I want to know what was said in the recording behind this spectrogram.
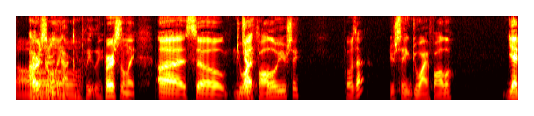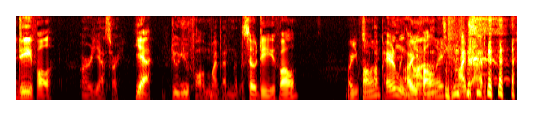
Oh. I agree with Personally. that completely. Personally, uh, so Do ju- I follow? You're saying? What was that? You're saying do I follow? Yeah, do you follow? Or yeah, sorry. Yeah. Do you follow? My bad. My bad. So do you follow? Are you following? Apparently Are you following my bad.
